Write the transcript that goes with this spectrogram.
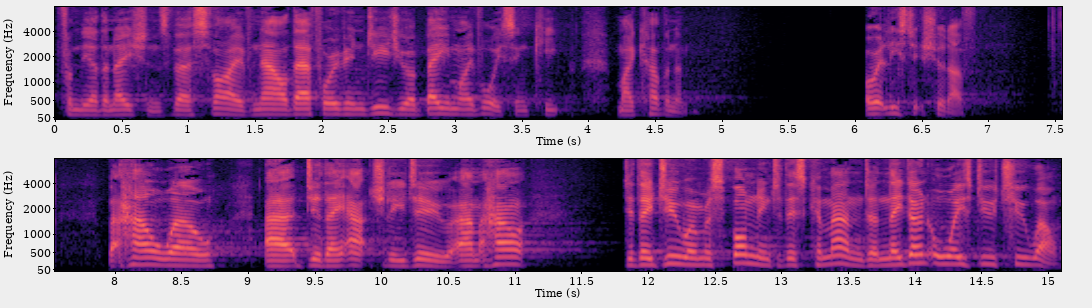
from the other nations. Verse 5 Now, therefore, if indeed you obey my voice and keep my covenant, or at least it should have. But how well uh, do they actually do? Um, how did they do when responding to this command? And they don't always do too well.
